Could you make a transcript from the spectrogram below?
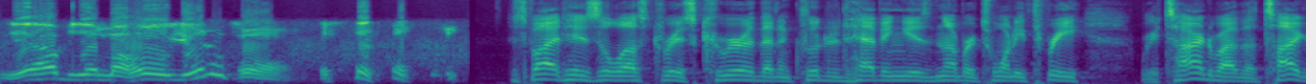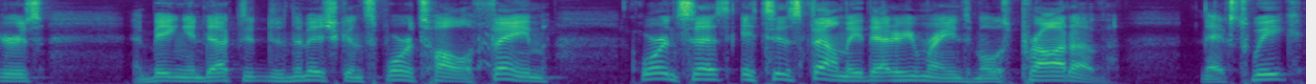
yeah, I was in my whole uniform. Despite his illustrious career that included having his number 23 retired by the Tigers and being inducted into the Michigan Sports Hall of Fame, Horton says it's his family that he remains most proud of. Next week,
